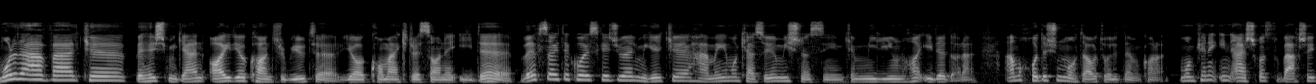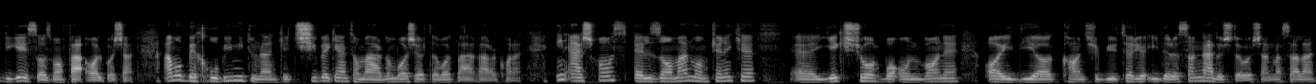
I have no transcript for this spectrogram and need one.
مورد اول که بهش میگن idea contributor یا کمک رسانه ایده وبسایت CoSchedule میگه که همه ما کسایی رو می‌شناسیم که میلیون ها ایده دارن اما خودشون محتوا تولید نمی‌کنن. ممکنه این اشخاص تو بخش دیگه سازمان فعال باشن اما به خوبی می‌دونن که چی بگن تا مردم باش ارتباط برقرار کنن. این اشخاص الزاما ممکنه که یک شغل با عنوان آیدیا کانتریبیوتر یا ایده رسان نداشته باشن. مثلا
